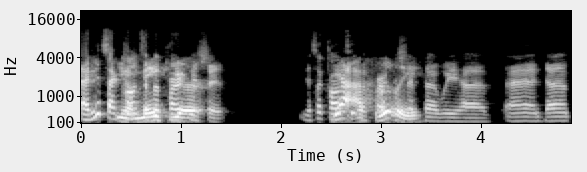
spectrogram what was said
And it's a concept of partnership. It's a concept yeah, partnership that we have, and um,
